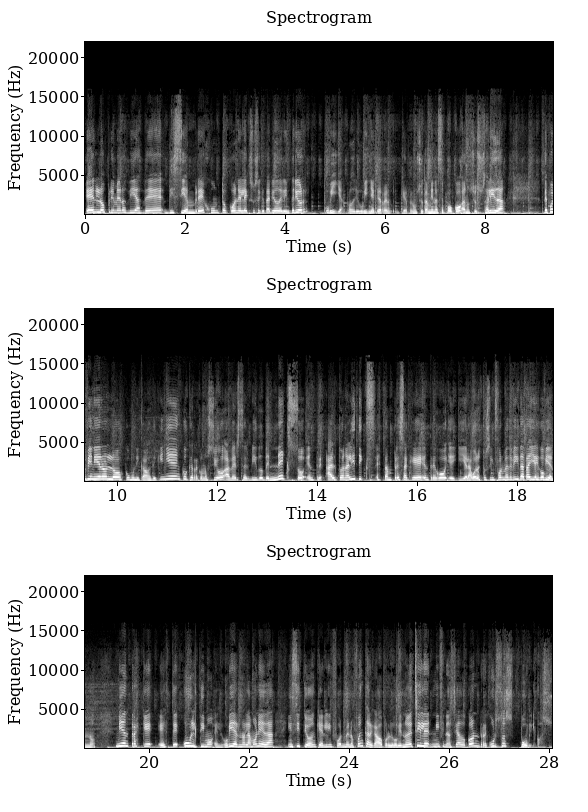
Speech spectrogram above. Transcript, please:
en los primeros días de diciembre, junto con el ex del Interior, Uvilla, Rodrigo Viña, que, que renunció también hace poco, anunció su salida. Después vinieron los comunicados de Quiñenco, que reconoció haber servido de nexo entre Alto Analytics, esta empresa que entregó y elaboró estos informes de Big Data, y el gobierno. Mientras que este último, el gobierno, la moneda, insistió en que el informe no fue encargado por el gobierno de Chile ni financiado con recursos públicos.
